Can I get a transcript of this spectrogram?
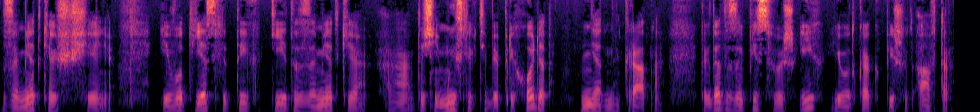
заметки ощущения. И вот если ты какие-то заметки, а, точнее мысли к тебе приходят неоднократно, когда ты записываешь их, и вот как пишет автор,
